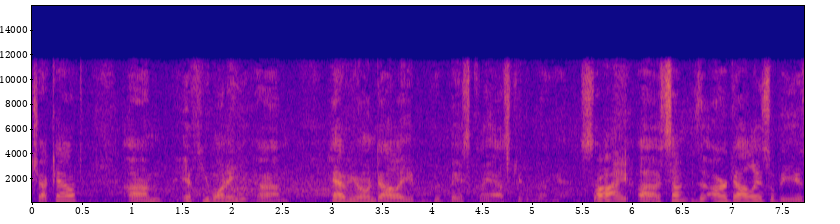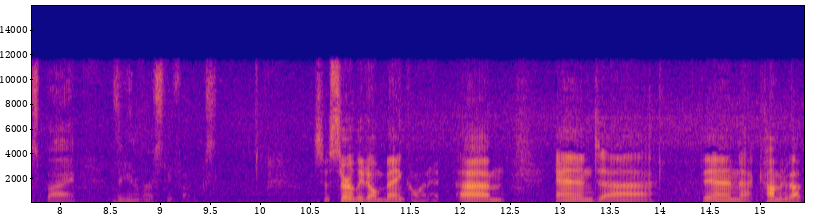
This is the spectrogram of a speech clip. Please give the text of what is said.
checkout. Um, if you want to um, have your own dolly, we basically ask you to bring it. So, right. Uh, some the, our dollies will be used by the university folks. So certainly don't bank on it. And uh, then a comment about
